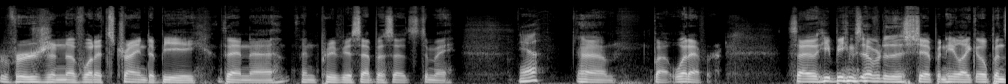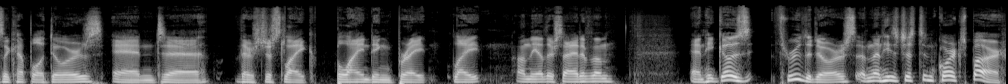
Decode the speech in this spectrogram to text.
version of what it's trying to be than uh, than previous episodes to me. Yeah. Um, but whatever. So he beams over to this ship and he like opens a couple of doors and uh, there's just like blinding bright light on the other side of him. And he goes through the doors and then he's just in Quark's bar.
